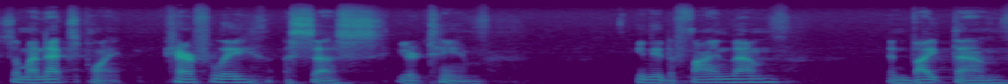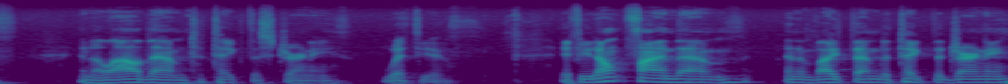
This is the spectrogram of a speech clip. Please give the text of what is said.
So, my next point carefully assess your team. You need to find them, invite them, and allow them to take this journey with you. If you don't find them and invite them to take the journey,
